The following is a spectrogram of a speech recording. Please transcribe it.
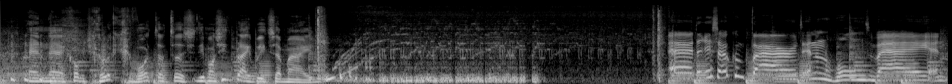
en eh, ik hoop dat je gelukkig wordt. Dat, dat- die man ziet blijkbaar iets aan mij. Eh, er is ook een paard en een hond bij. En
